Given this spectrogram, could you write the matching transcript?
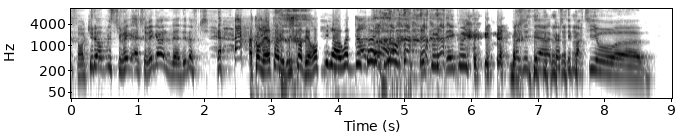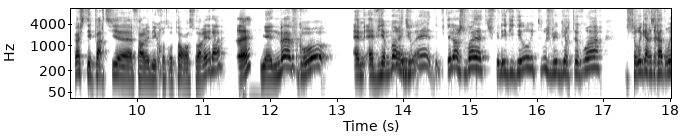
fais enculer, en plus, tu, ah, tu rigoles, mais il y a des meufs qui. Attends, mais attends, le Discord est rempli là, what the fuck? Écoute, écoute. Quand j'étais, euh, quand j'étais parti au. euh, quand j'étais parti euh, faire le micro-trottoir en soirée, là, Ouais. il y a une meuf, gros. Elle, elle vient me voir et dit Ouais, depuis tout à l'heure, je vois, tu fais les vidéos et tout, je vais venir te voir. Je regarde Radio,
